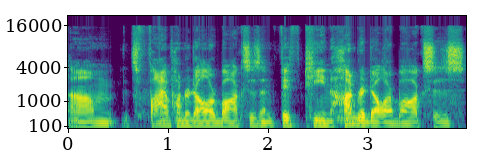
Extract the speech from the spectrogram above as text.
Um, it's $500 boxes and $1,500 boxes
